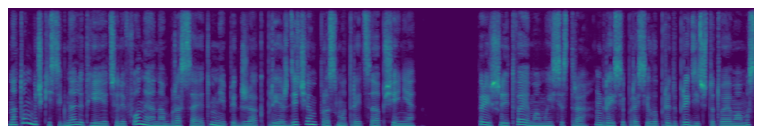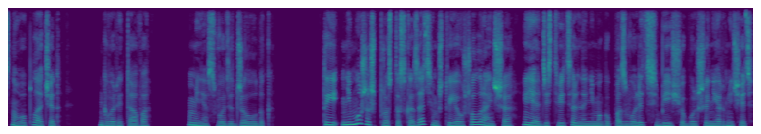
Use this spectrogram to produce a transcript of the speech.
На тумбочке сигналит ее телефон, и она бросает мне пиджак, прежде чем просмотреть сообщение — «Пришли твоя мама и сестра. Грейси просила предупредить, что твоя мама снова плачет», — говорит Ава. У меня сводит желудок. «Ты не можешь просто сказать им, что я ушел раньше? Я действительно не могу позволить себе еще больше нервничать».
